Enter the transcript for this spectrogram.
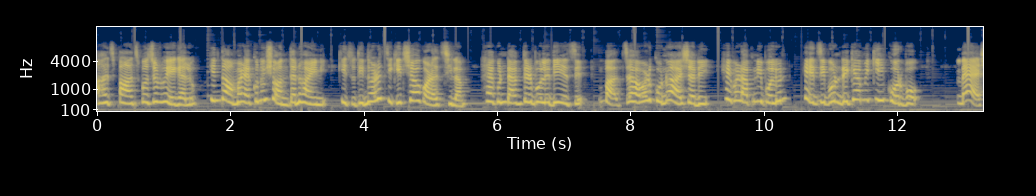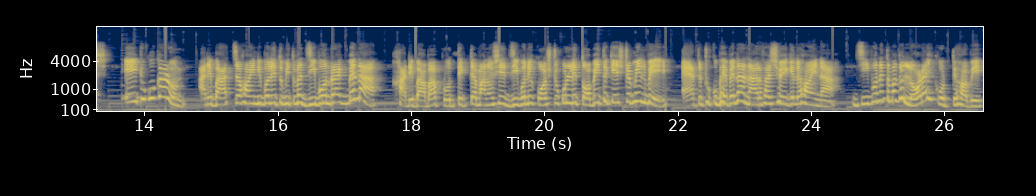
আজ পাঁচ বছর হয়ে গেল কিন্তু আমার এখনও সন্তান হয়নি। কিছুদিন ধরে চিকিৎসাও করাচ্ছিলাম। এখন ডাক্তার বলে দিয়েছে বাচ্চা হওয়ার কোনো আশা নেই। এবার আপনি বলুন এই জীবন রেখে আমি কি করব? ব্যাস এইটুকু কারণ। আরে বাচ্চা হয়নি বলে তুমি তোমার জীবন রাখবে না? আরে বাবা প্রত্যেকটা মানুষের জীবনে কষ্ট করলে তবেই তো কেষ্ট মিলবে। এতটুকু ভেবে না নার্ভাস হয়ে গেলে হয় না। জীবনে তোমাকে লড়াই করতে হবে।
